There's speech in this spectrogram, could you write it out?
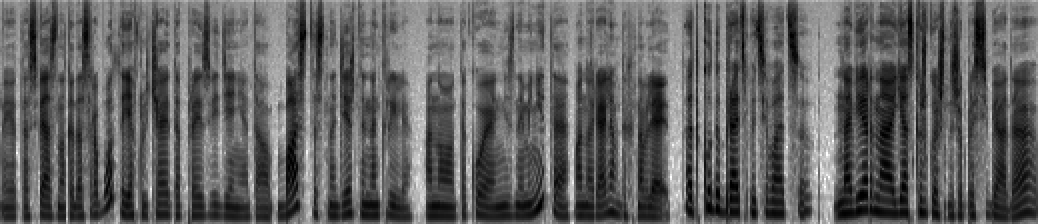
И это связано, когда с работы, я включаю это произведение. Это «Баста с надеждой на крылья». Оно такое незнаменитое, оно реально вдохновляет. Откуда брать мотивацию? Наверное, я скажу, конечно же, про себя, да.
